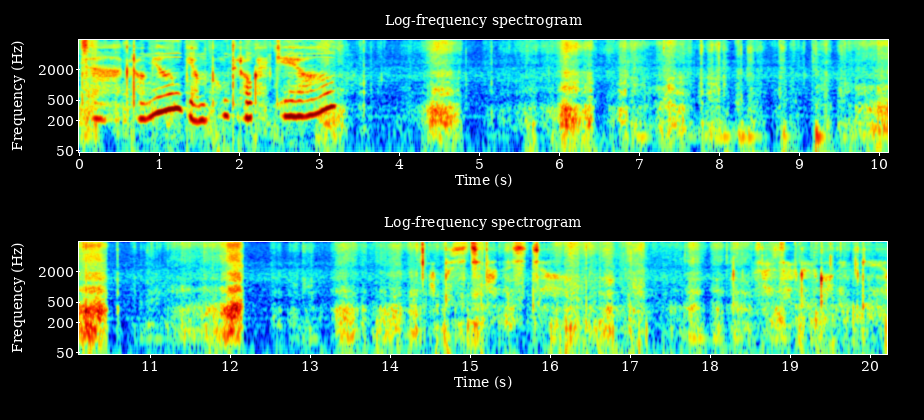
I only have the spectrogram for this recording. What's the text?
자, 그러면 면봉 들어갈게요. 아프시진 않으시죠? 살살 긁어낼게요.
